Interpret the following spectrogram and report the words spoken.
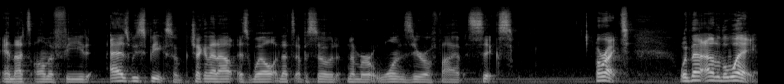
And that's on the feed as we speak. So checking that out as well. And that's episode number 1056. All right, with that out of the way,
